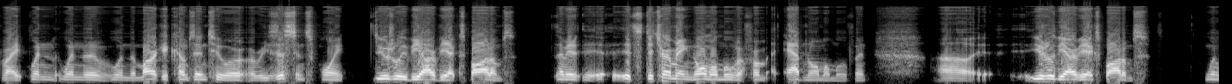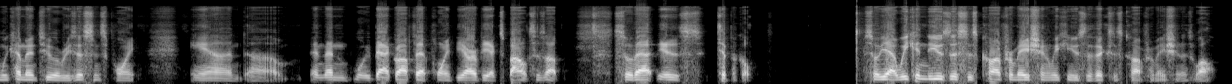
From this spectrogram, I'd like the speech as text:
right? When when the when the market comes into a, a resistance point, usually the RVX bottoms. I mean, it, it's determining normal movement from abnormal movement. Uh, usually the RVX bottoms when we come into a resistance point, and um, and then when we back off that point, the RVX bounces up. So that is typical. So yeah, we can use this as confirmation. We can use the VIX as confirmation as well.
